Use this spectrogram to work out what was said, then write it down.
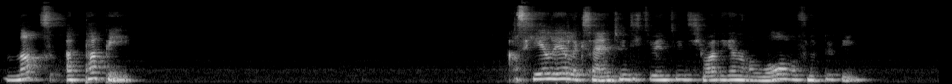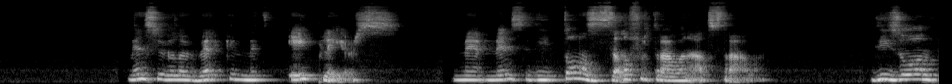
not a puppy. Als je heel eerlijk zijn, in 2022, waar je dan een wolf of een puppy? Mensen willen werken met A-players. Met mensen die tonnen zelfvertrouwen uitstralen die zo'n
